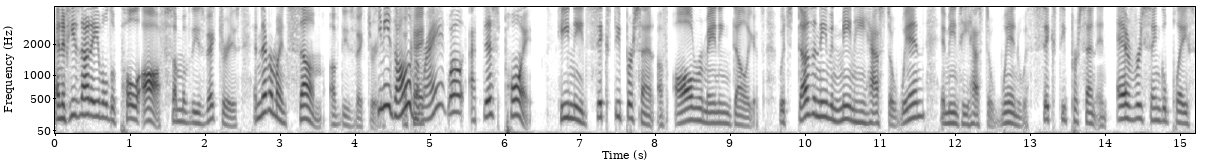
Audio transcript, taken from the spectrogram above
And if he's not able to pull off some of these victories, and never mind some of these victories, He needs all of them, right? Well, at this point, he needs 60% of all remaining delegates, which doesn't even mean he has to win. It means he has to win with 60% in every single place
